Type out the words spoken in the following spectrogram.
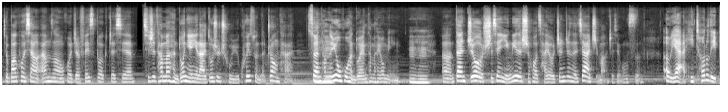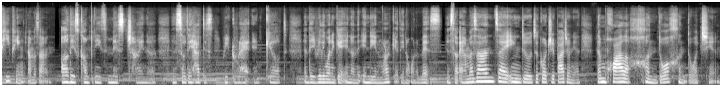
就包括像 Amazon 或者 Facebook 这些，其实他们很多年以来都是处于亏损的状态。虽然他们的用户很多人，他们很有名， Mm-hmm. 嗯，但只有实现盈利的时候才有真正的价值嘛，这些公司。 Oh yeah, he totally peeping Amazon. All these companies miss China, and so they have this regret and guilt, and they really want to get in on the Indian market. They don't want to miss. And so Amazon 在印度这过去八九年，他们花了很多很多钱，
